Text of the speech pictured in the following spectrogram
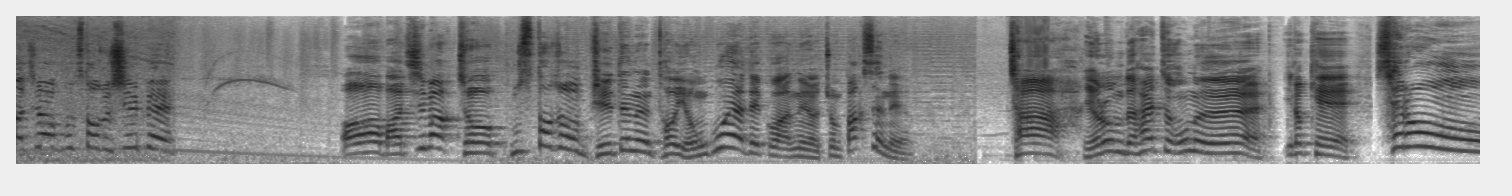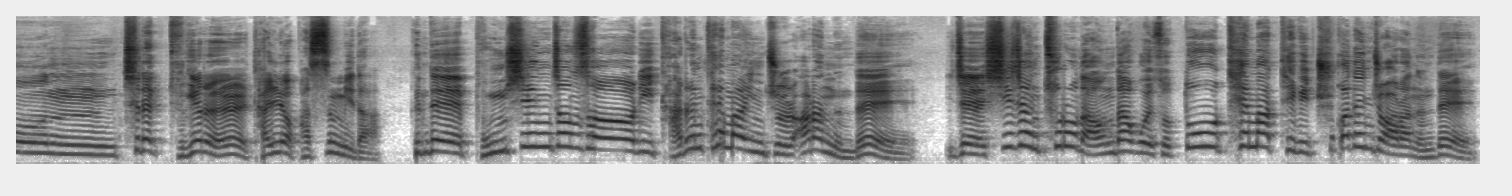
마지막 부스터존 실패. 아 마지막 저 부스터존 빌드는 더 연구해야 될 것 같네요. 좀 빡세네요. 자 여러분들 하여튼 오늘 이렇게 새로운 트랙 두 개를 달려봤습니다. 근데 봉신 전설이 다른 테마인 줄 알았는데 이제 시즌 2로 나온다고 해서 또 테마 탭이 추가된 줄 알았는데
